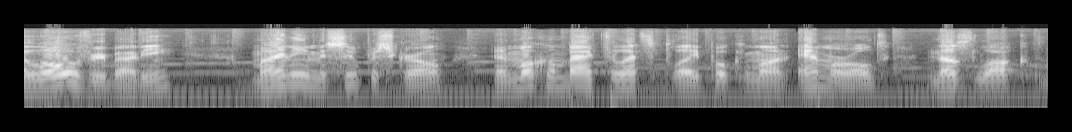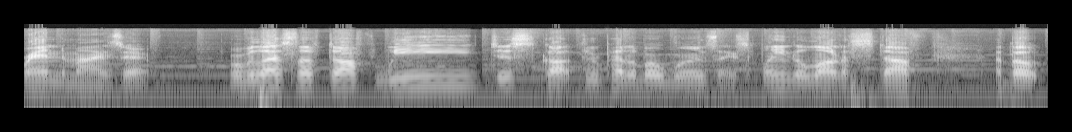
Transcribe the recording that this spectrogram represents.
Hello everybody, my name is Super Skrull, and welcome back to Let's Play Pokemon Emerald Nuzlocke Randomizer. Where we last left off, we just got through Petalburg Woods, I explained a lot of stuff about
